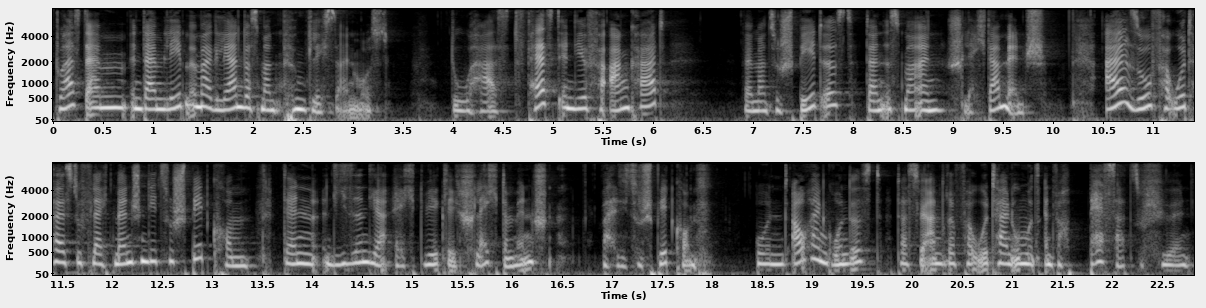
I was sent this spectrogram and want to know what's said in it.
Du hast in deinem Leben immer gelernt, dass man pünktlich sein muss. Du hast fest in dir verankert, wenn man zu spät ist, dann ist man ein schlechter Mensch. Also verurteilst du vielleicht Menschen, die zu spät kommen, denn die sind ja echt wirklich schlechte Menschen. weil sie zu spät kommen. Und auch ein Grund ist, dass wir andere verurteilen, um uns einfach besser zu fühlen.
